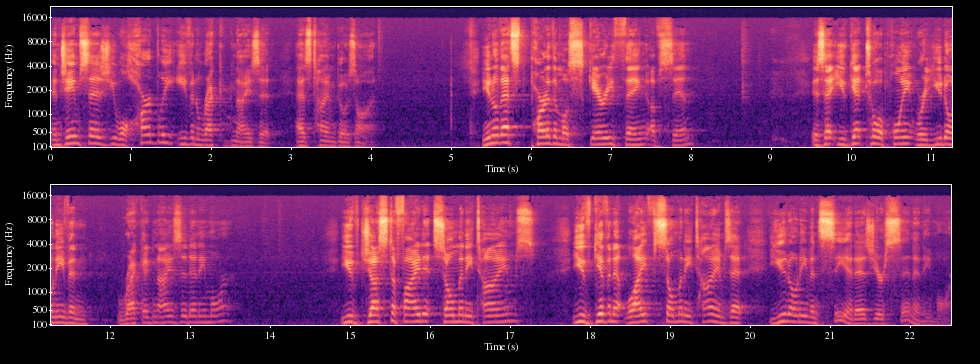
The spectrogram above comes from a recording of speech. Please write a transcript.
And James says you will hardly even recognize it as time goes on. You know, that's part of the most scary thing of sin is that you get to a point where you don't even recognize it anymore. You've justified it so many times. You've given it life so many times that you don't even see it as your sin anymore.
